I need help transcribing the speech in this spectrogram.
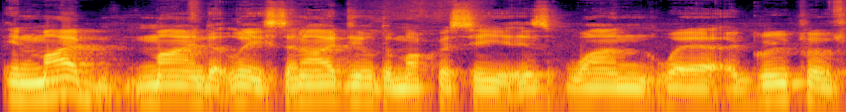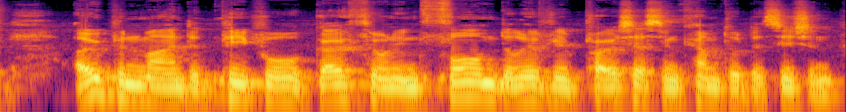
In my mind, at least, an ideal democracy is one where a group of open minded people go through an informed delivery process and come to a decision.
